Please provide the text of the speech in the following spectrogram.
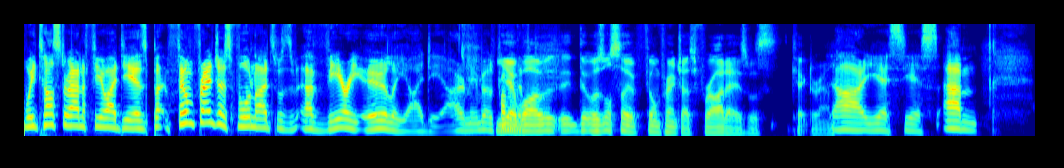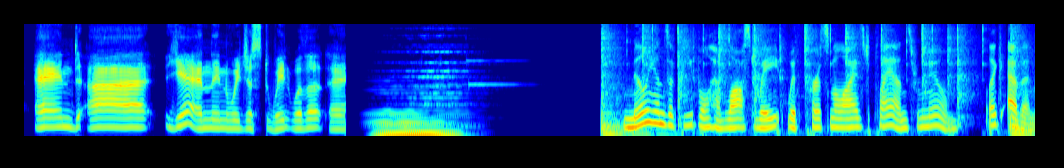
we tossed around a few ideas, but film franchise Fortnights was a very early idea. I remember. It was probably yeah, the well, it was, there was also film franchise Fridays was kicked around. Ah, yes, yes. Um, and uh, yeah, and then we just went with it. And Millions of people have lost weight with personalized plans from Noom, like Evan,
